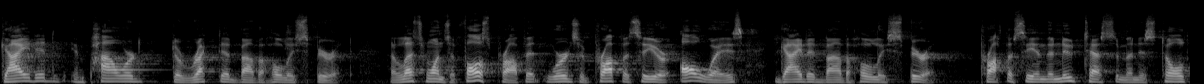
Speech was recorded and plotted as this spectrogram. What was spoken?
guided, empowered, directed by the Holy Spirit. Unless one's a false prophet, words of prophecy are always guided by the Holy Spirit. Prophecy in the New Testament is told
